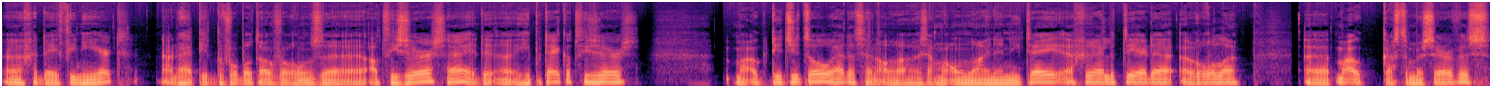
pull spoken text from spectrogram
eh, gedefinieerd. Nou, dan heb je het bijvoorbeeld over onze adviseurs, hè, de eh, hypotheekadviseurs. Maar ook digital, hè, dat zijn alle zeg maar, online en IT gerelateerde eh, rollen. Eh, maar ook customer service.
